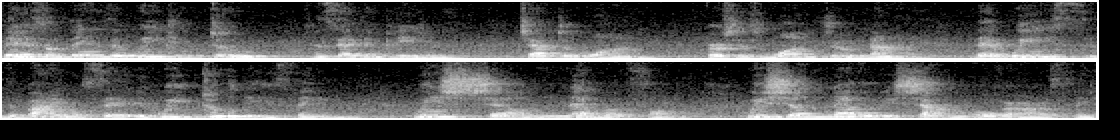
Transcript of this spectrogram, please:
There are some things that we can do in 2 Peter chapter 1, verses 1 through 9, that we, the Bible said, if we do these things, we shall never fall. We shall never be shouting over our sins.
